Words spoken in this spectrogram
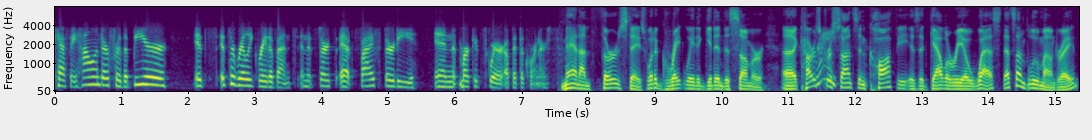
Cafe Hollander for the beer. It's it's a really great event and it starts at 5:30 in Market Square up at the corners. Man, on Thursdays, what a great way to get into summer. Uh, Cars, right. Croissants, and Coffee is at Galleria West. That's on Bluemound, right?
